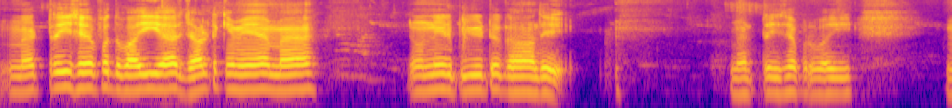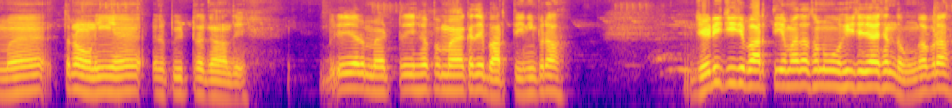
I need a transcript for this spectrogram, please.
ਮੈਟਰੀ ਸ਼ੇਫ ਦਵਾਈ ਹੈ ਰਿਜ਼ਲਟ ਕਿਵੇਂ ਹੈ? ਮੈਂ ਚੋਨੀ ਰਿਪੀਟ ਗਾਂ ਦੇ। ਮੈਟਰੀ ਸ਼ੇਫ ਦਵਾਈ ਮੈਂ ਧਰਾਉਣੀ ਹੈ ਰਿਪੀਟਰ ਗਾਂ ਦੇ। ਵੀਰੇ ਯਾਰ ਮੈਟਰੀ ਸ਼ੇਫ ਮੈਂ ਕਦੇ ਵਰਤੀ ਨਹੀਂ ਭਰਾ। ਜਿਹੜੀ ਚੀਜ਼ ਵਰਤੀ ਹੈ ਮੈਂ ਤਾਂ ਤੁਹਾਨੂੰ ਉਹੀ ਸੁਜੈਸ਼ਨ ਦਊਂਗਾ ਭਰਾ।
